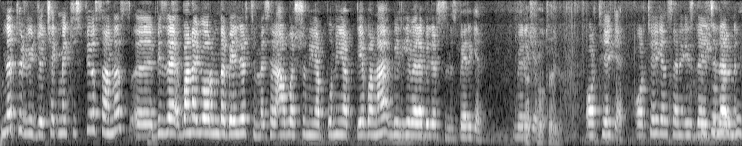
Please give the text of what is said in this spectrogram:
ne tür video çekmek istiyorsanız e, bize bana yorumda belirtin. Mesela abla şunu yap bunu yap diye bana bilgi verebilirsiniz. Beri gel. Beri gel. ortaya gel. Ortaya gel. Ortaya gel seni izleyicilerimi.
